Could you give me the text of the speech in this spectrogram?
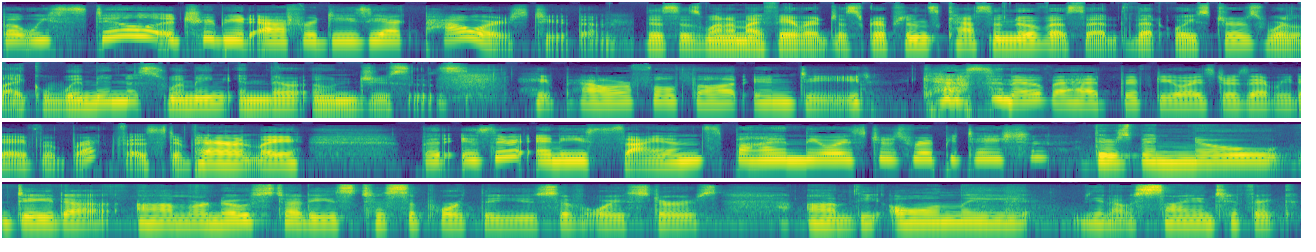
But we still attribute aphrodisiac powers to them. This is one of my favorite descriptions. Casanova said that oysters were like women swimming in their own juices. A powerful thought indeed. Casanova had 50 oysters every day for breakfast, apparently. But is there any science behind the oyster's reputation? There's been no data um, or no studies to support the use of oysters. Um, the only, you know, scientific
